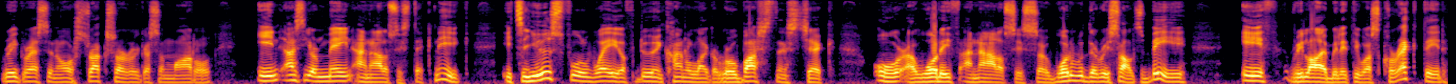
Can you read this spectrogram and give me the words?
regression or structural regression model in, as your main analysis technique, it's a useful way of doing kind of like a robustness check or a what if analysis. So what would the results be if reliability was corrected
